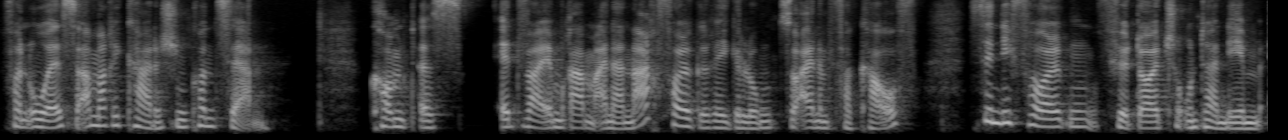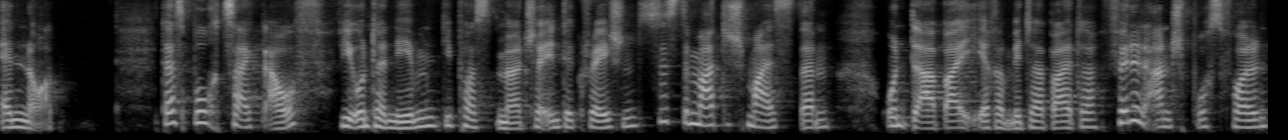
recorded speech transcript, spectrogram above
von US-amerikanischen Konzernen. Kommt es etwa im Rahmen einer Nachfolgeregelung zu einem Verkauf, sind die Folgen für deutsche Unternehmen enorm. Das Buch zeigt auf, wie Unternehmen die Post-Merger Integration systematisch meistern und dabei ihre Mitarbeiter für den anspruchsvollen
